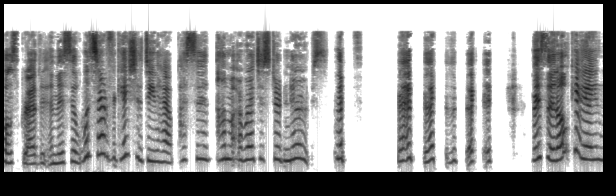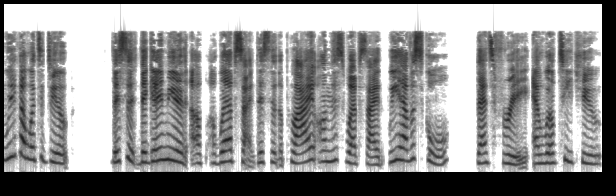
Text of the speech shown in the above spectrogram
postgraduate. And they said, what certifications do you have? I said, I'm a registered nurse. They said, okay, we know what to do. They said, they gave me a, a, a, website. They said, apply on this website. We have a school that's free and we'll teach you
